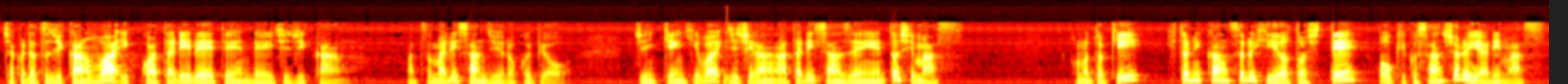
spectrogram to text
着脱時間は1個あたり0.01時間、まあ、つまり36秒。人件費は1時間あたり3000円とします。この時、人に関する費用として大きく3種類あります。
